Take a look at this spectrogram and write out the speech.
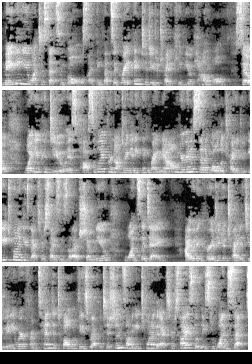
maybe you want to set some goals. I think that's a great thing to do to try to keep you accountable. So what you could do is possibly if you're not doing anything right now, you're gonna set a goal to try to do each one of these exercises that I've shown you once a day. I would encourage you to try to do anywhere from 10 to 12 of these repetitions on each one of the exercises, at least one set.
